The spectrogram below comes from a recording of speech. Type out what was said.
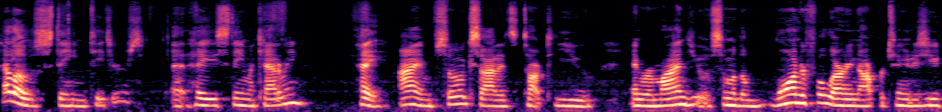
Hello, STEAM teachers at Hayes STEAM Academy. Hey, I am so excited to talk to you and remind you of some of the wonderful learning opportunities you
